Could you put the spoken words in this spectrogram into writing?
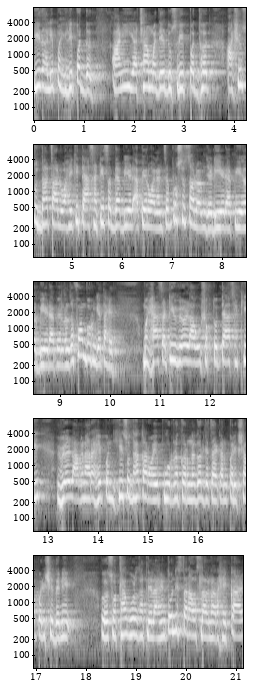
ही झाली पहिली पद्धत. आणि याच्यामध्ये दुसरी पद्धत अशी सुद्धा चालू आहे की त्यासाठी सध्या बी एड ॲपियरवाल्यांचं प्रोसेस चालू आहे. म्हणजे D Ed appear B Ed अपियरवाल्यांचा फॉर्म भरून घेत आहेत. मग ह्यासाठी वेळ लागू शकतो. त्यासाठी वेळ लागणार आहे पण ही सुद्धा कारवाई पूर्ण करणं गरजेचं आहे कारण परीक्षा परिषदेने स्वतः घोळ घातलेला आहे आणि तो निस्तारावाच लागणार आहे. काय?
